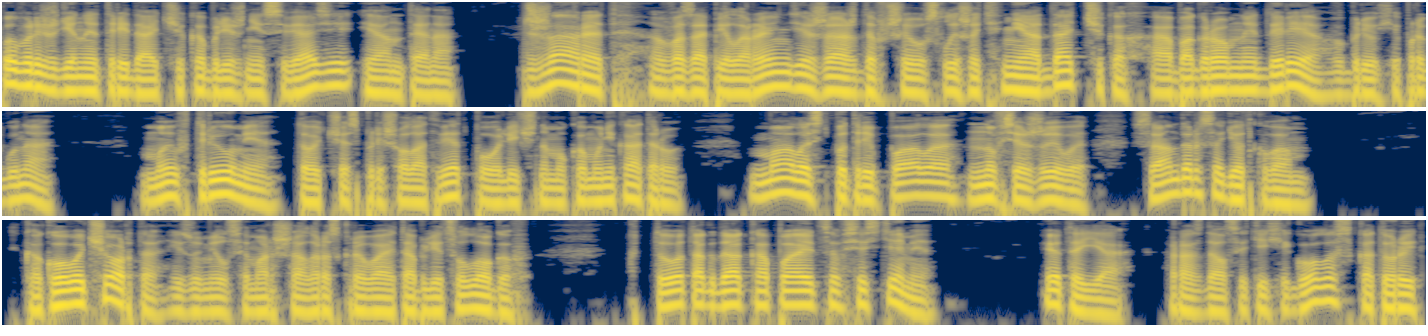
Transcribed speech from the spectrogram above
повреждены три датчика ближней связи и антенна». «Джаред!» — возопил Рэнди, жаждавший услышать не о датчиках, а об огромной дыре в брюхе прыгуна. «Мы в трюме», — тотчас пришел ответ по личному коммуникатору. «Малость потрепала, но все живы. Сандерс идет к вам». «Какого черта?» — изумился маршал, раскрывая таблицу логов. «Кто тогда копается в системе?» «Это я», — раздался тихий голос, который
